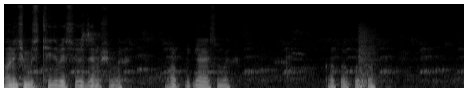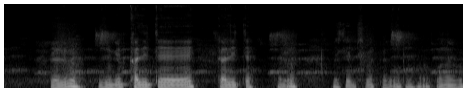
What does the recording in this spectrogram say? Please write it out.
Onun için biz kedi besliyoruz demişim bak. Hop yarasın bak. Kok kok kok kok. Gördün mü? Bizim gibi kalite. Kalite. Mü? Biz de hepsi bak? Hop onlar bu.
